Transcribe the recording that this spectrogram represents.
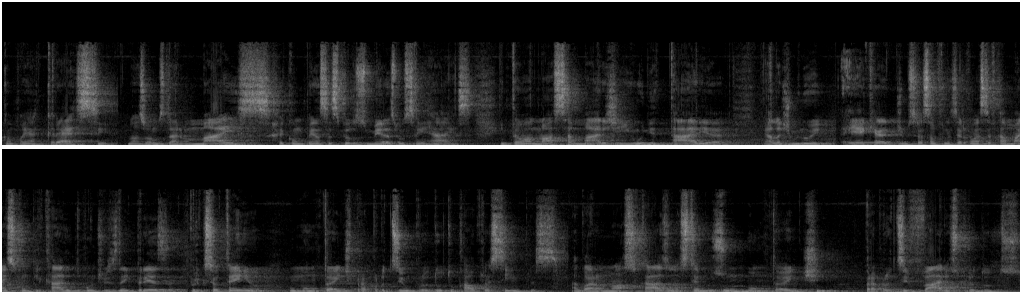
campanha cresce, nós vamos dar mais recompensas pelos mesmos 100 reais. Então a nossa margem unitária ela diminui. Aí é que a administração financeira começa a ficar mais complicada do ponto de vista da empresa. Porque se eu tenho um montante para produzir um produto, o cálculo é simples. Agora, no nosso caso, nós temos um montante para produzir vários produtos.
